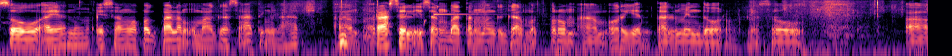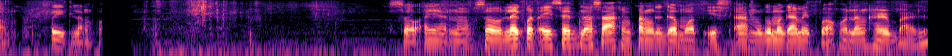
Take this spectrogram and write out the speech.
So, ayan no, isang mapagpalang umaga sa ating lahat. Um, Russell, isang batang manggagamot from um, Oriental Mindoro. So, um, wait lang po. So, ayan no. So, like what I said no, sa aking panggagamot is um, gumagamit po ako ng herbal.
